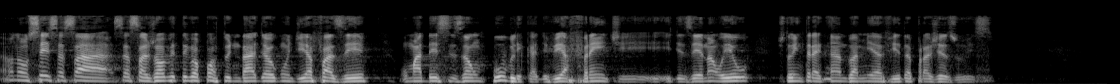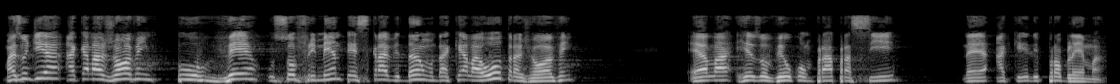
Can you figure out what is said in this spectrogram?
Eu não sei se essa, se essa jovem teve a oportunidade de algum dia fazer uma decisão pública de vir à frente e, e dizer, não, eu estou entregando a minha vida para Jesus. Mas um dia, aquela jovem, por ver o sofrimento e a escravidão daquela outra jovem, ela resolveu comprar para si né, aquele problema,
